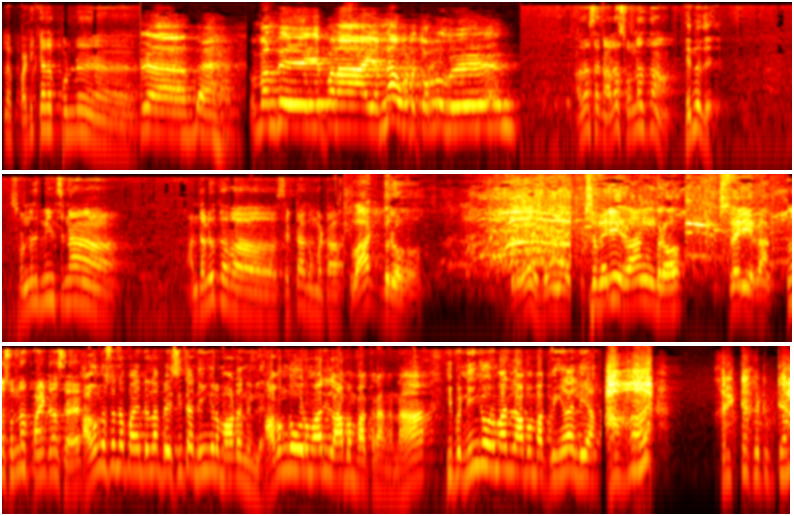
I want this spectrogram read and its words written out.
இல்ல படிக்காத பொண்ணு வந்து இப்ப நான் என்ன உங்கள்ட்ட சொல்றது? அதான் சார் நான் அதான் சொன்னதுதான். என்னது? சொன்னது மீன்ஸ்னா அந்த அளவுக்கு அவ செட் ஆக மாட்டா. What bro it's very wrong bro very wrong அவங்க சொன்ன பாயிண்ட் தான் சார். அவங்க சொன்ன பாயிண்ட் எல்லாம் பேசிட்டா நீங்களும் மாடர்ன் இல்ல. அவங்க ஒரு மாதிரி லாபம் பாக்குறாங்கன்னா இப்ப நீங்க ஒரு மாதிரி லாபம் பாக்குறீங்களா இல்லையா? கரெக்டா கட்டுவிட்டா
